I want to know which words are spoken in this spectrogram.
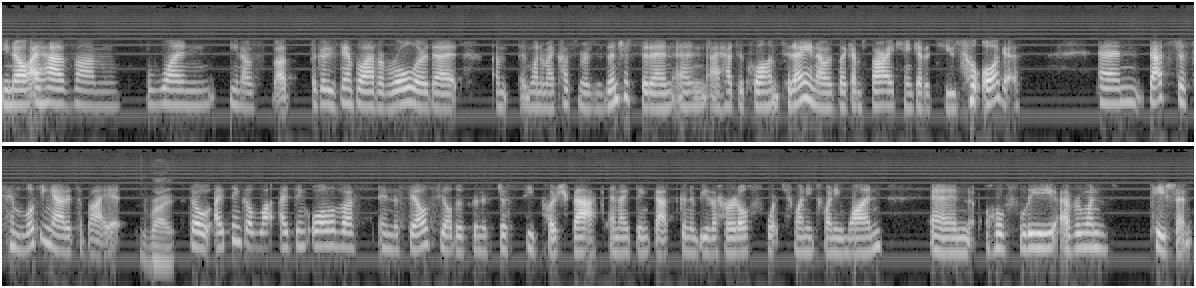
You know, I have um, one, you know, a, a good example. I have a roller that um, one of my customers is interested in, and I had to call him today, and I was like, I'm sorry, I can't get it to you till August. And that's just him looking at it to buy it. Right. So I think a lot. I think all of us in the sales field is going to just see pushback, and I think that's going to be the hurdle for 2021. And hopefully, everyone's patient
